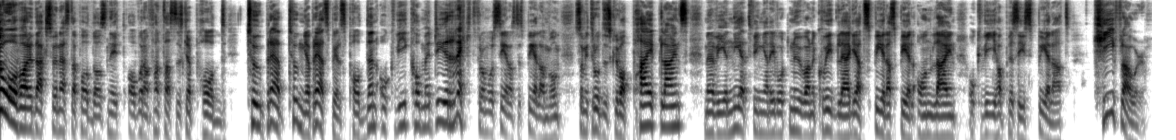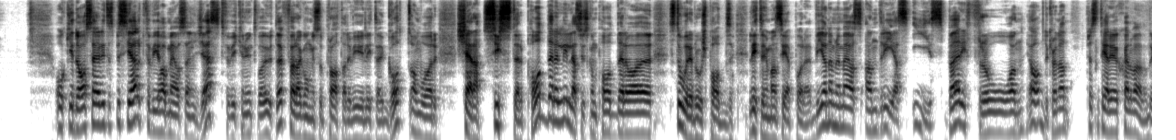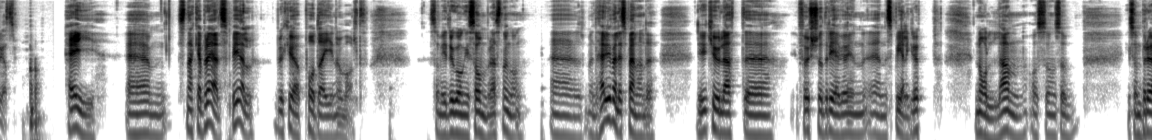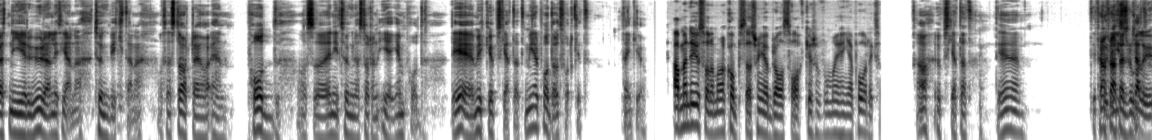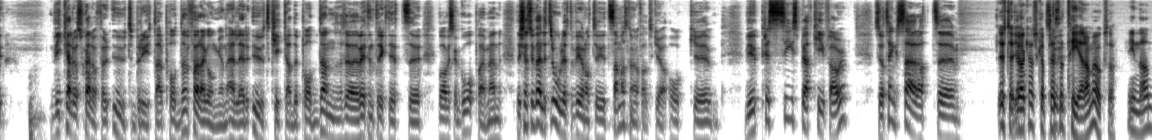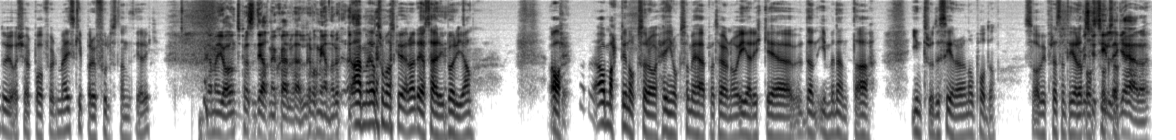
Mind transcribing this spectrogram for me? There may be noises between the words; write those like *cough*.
Då var det dags för nästa poddavsnitt av våran fantastiska podd Tung, bräd, Tunga brädspelspodden och vi kommer direkt från vår senaste spelomgång som vi trodde skulle vara Pipelines men vi är nedtvingade i vårt nuvarande covidläge att spela spel online och vi har precis spelat Keyflower. Och idag så är det lite speciellt för vi har med oss en gäst, för vi kunde ju inte vara ute. Förra gången så pratade vi ju lite gott om vår kära systerpodd, eller lillasyskonpodd eller storebrorspodd. Lite hur man ser på det. Vi har nämligen med oss Andreas Isberg från, ja, du kan väl presentera er själva, Andreas. Hej! Um, snacka brädspel brukar jag podda i normalt. Som vi drog igång i somras någon gång. Uh, men det här är ju väldigt spännande. Det är ju kul att uh, först så drev jag en, en spelgrupp, Nollan, och så, så liksom bröt ni er ur den lite grann, tungviktarna. Och sen startade jag en podd och så är ni tvungna att starta en egen podd. Det är mycket uppskattat, mer poddar åt folket, tänker jag. Ja men det är ju så när man har kompisar som gör bra saker så får man ju hänga på liksom. Ja, uppskattat. Det, det är framförallt väldigt roligt. Ju, vi kallar oss själva för Utbrytarpodden förra gången, eller Utkickade-podden. Jag vet inte riktigt eh, vad vi ska gå på här, men det känns ju väldigt roligt att vi har något tillsammans nu i alla fall tycker jag. Och eh, vi har ju precis spelat Keyflower, så jag tänker så här att... Eh, Just det, ja, jag kanske ska presentera vi... mig också, innan du har kört på, för mig skippar du fullständigt Erik. Ja, men jag har inte presenterat mig själv heller, vad menar du? Ja, men jag tror man ska göra det så här i början. Ja, okay. ja, Martin också då, hänger också med här på ett hörn och Erik är den imminenta introduceraren av podden. Så har vi presenterat oss också. Vi ska tillägga här,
